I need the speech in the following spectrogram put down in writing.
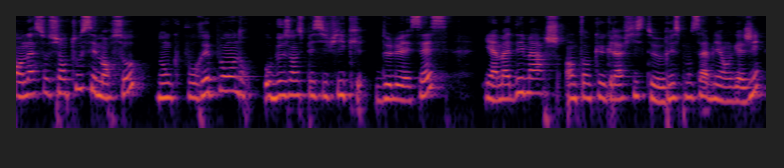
en associant tous ces morceaux, donc pour répondre aux besoins spécifiques de l'ESS et à ma démarche en tant que graphiste responsable et engagé,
